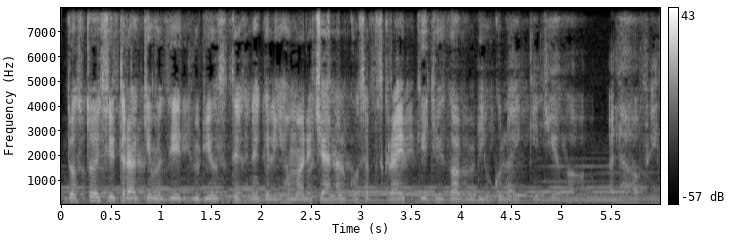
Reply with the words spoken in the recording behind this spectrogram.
दोस्तों, इसी तरह की मज़ीद वीडियोस देखने के लिए हमारे चैनल को सब्सक्राइब कीजिएगा, वीडियो को लाइक कीजिएगा। अल्लाह हाफिज़।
